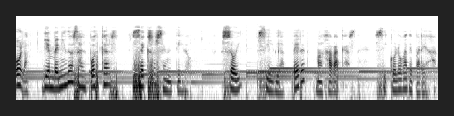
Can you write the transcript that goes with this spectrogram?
Hola, bienvenidos al podcast Sexo Sentido. Soy Silvia Pérez Manjabacas, psicóloga de pareja.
